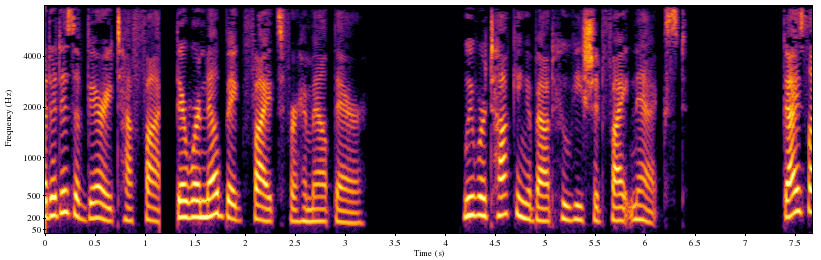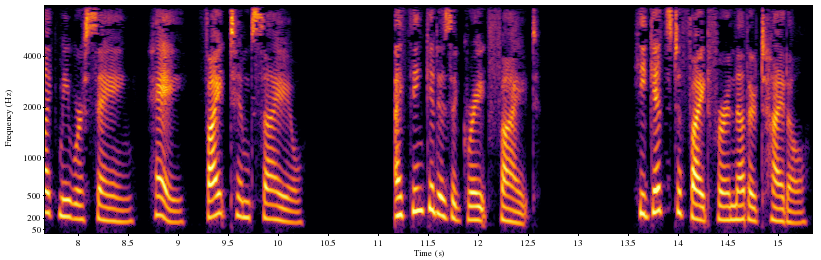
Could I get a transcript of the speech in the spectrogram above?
But it is a very tough fight. There were no big fights for him out there. We were talking about who he should fight next. Guys like me were saying, hey, fight Tim Tszyu. I think it is a great fight. He gets to fight for another title,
